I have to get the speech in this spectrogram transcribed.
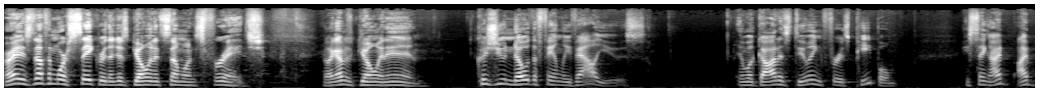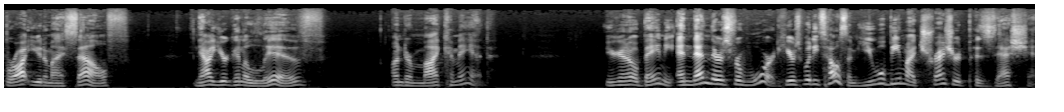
Right? There's nothing more sacred than just going in someone's fridge. You're like, I'm just going in. Because you know the family values. And what God is doing for his people He's saying, I, I brought you to myself. Now you're going to live under my command. You're going to obey me. And then there's reward. Here's what he tells them You will be my treasured possession.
